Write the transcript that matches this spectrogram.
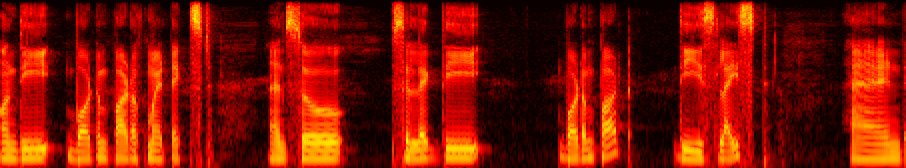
on the bottom part of my text. And so select the bottom part the sliced and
